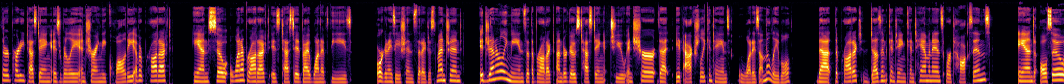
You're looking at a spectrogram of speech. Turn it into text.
third party testing is really ensuring the quality of a product. And so when a product is tested by one of these organizations that I just mentioned, it generally means that the product undergoes testing to ensure that it actually contains what is on the label that the product doesn't contain contaminants or toxins, and also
